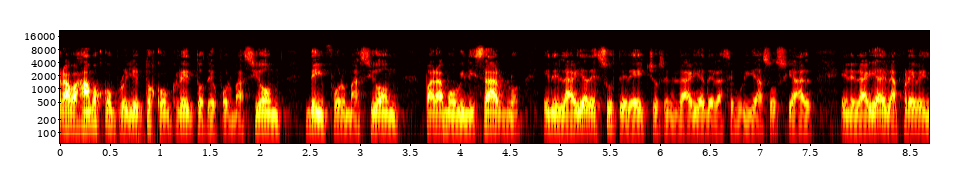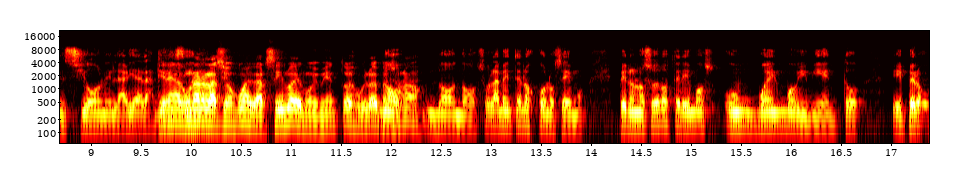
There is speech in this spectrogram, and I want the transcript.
Trabajamos con proyectos concretos de formación, de información, para movilizarnos en el área de sus derechos, en el área de la seguridad social, en el área de la prevención, en el área de las ¿Tienen alguna relación con el Garcilo y el movimiento de jubilados no, No, no, solamente nos conocemos, pero nosotros tenemos un buen movimiento, eh, pero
